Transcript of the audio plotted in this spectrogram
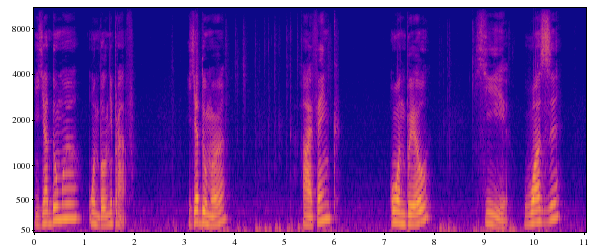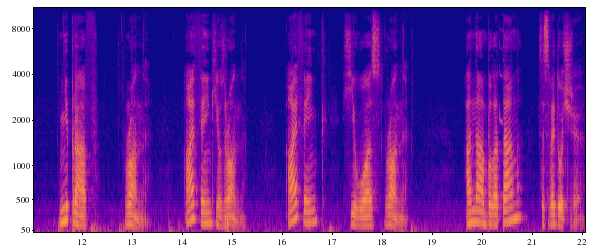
Я думаю, он был неправ. Я думаю, I think, он был, he was, неправ, wrong. I think he was wrong. I think he was wrong. Она была там со своей дочерью.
